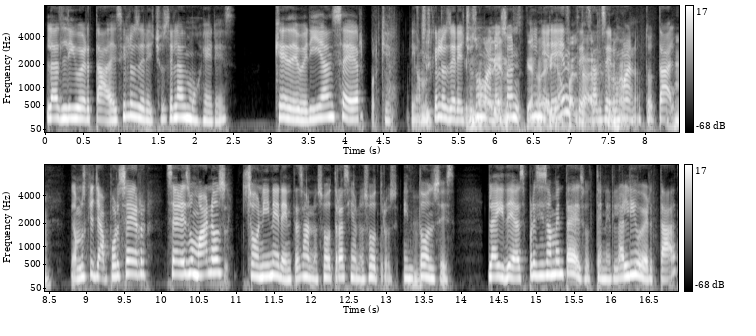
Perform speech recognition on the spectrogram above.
Las libertades y los derechos de las mujeres que deberían ser, porque digamos Sí, que los derechos no humanos son no inherentes faltar. al ser Ajá. humano, total. Ujú. Digamos que ya por ser seres humanos son inherentes a nosotras y a nosotros. Entonces, La idea es precisamente eso, tener la libertad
